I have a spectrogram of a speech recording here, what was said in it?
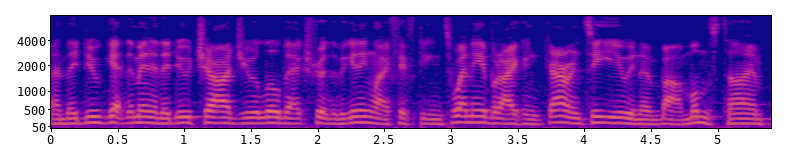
and they do get them in, and they do charge you a little bit extra at the beginning, like 15, 20, but I can guarantee you in about a month's time,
